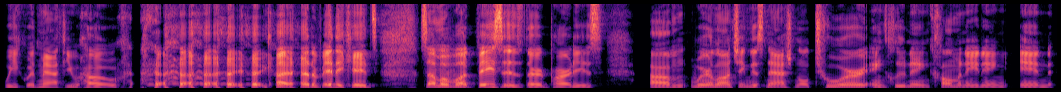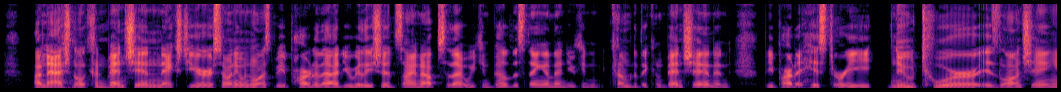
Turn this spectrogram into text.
week with Matthew Hoh kind of indicates some of what faces third parties. Um, we're launching this national tour, including culminating in a national convention next year. So anyone who wants to be a part of that, you really should sign up so that we can build this thing and then you can come to the convention and be part of history. New tour is launching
